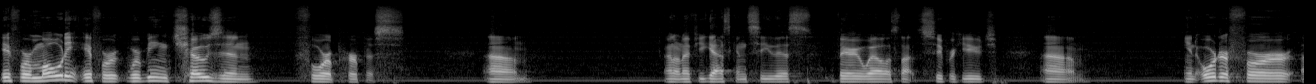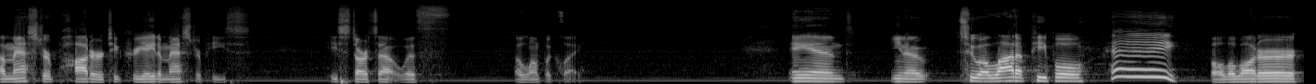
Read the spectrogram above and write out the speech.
if we're molding, if we're, we're being chosen for a purpose, um, I don't know if you guys can see this very well. It's not super huge. Um, in order for a master potter to create a masterpiece, he starts out with a lump of clay. And, you know, to a lot of people, hey, bowl of water.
